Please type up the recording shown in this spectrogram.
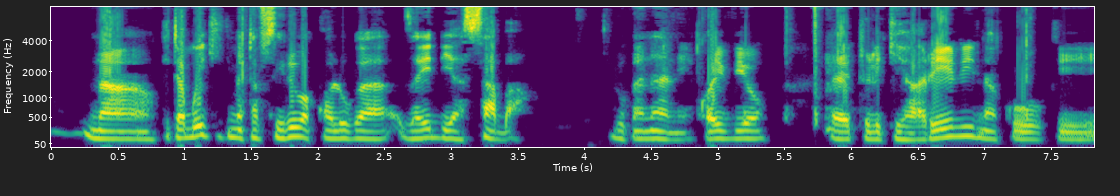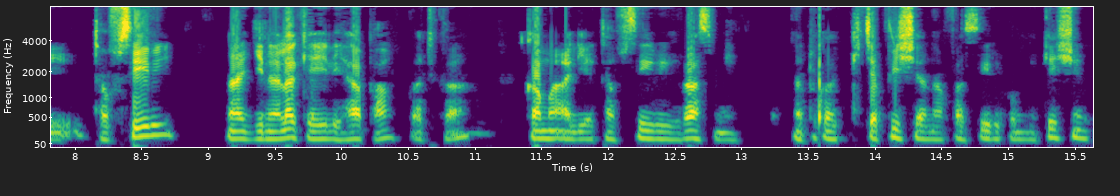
mm -hmm. Na kitabu hiki kimetafsiriwa kwa lugha zaidi ya saba, lugha nane. Kwa hivyo eh, tulikihariri na kukitafsiri na jina lake hili hapa katika kama aliyetafsiri rasmi, na tukakichapisha na Fasiri Communication,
